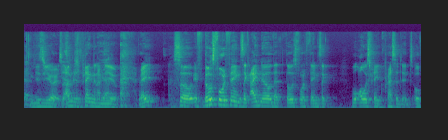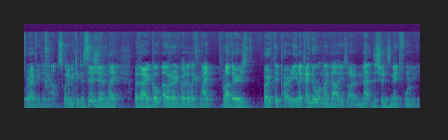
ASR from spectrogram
Okay. These are yours. Yeah. I'm just playing that I'm Yeah. you, right? So if those four things, like I know that those four things, like will always take precedent over everything else. When I make a decision, like whether I go out or I go to like my brother's birthday party, like I know what my values are, and that decision is made for me.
